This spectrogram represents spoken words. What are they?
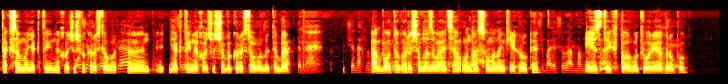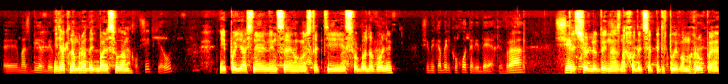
Так само, як ти не хочеш використовувати, е, як ти не хочеш, щоб використовували тебе або товаришем називається у нас у маленькій групі. І з тих, хто утворює групу, як нам радить Бальсулам, і пояснює він це у статті Свобода волі. Те, що людина знаходиться під впливом групи,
